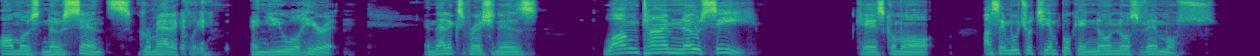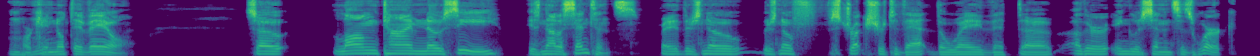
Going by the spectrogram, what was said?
almost no sense grammatically, and you will hear it. And that expression is long time no see, que es como hace mucho tiempo que no nos vemos mm-hmm. or que no te veo. So long time no see is not a sentence, right? There's no, there's no f- structure to that the way that uh, other English sentences work.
